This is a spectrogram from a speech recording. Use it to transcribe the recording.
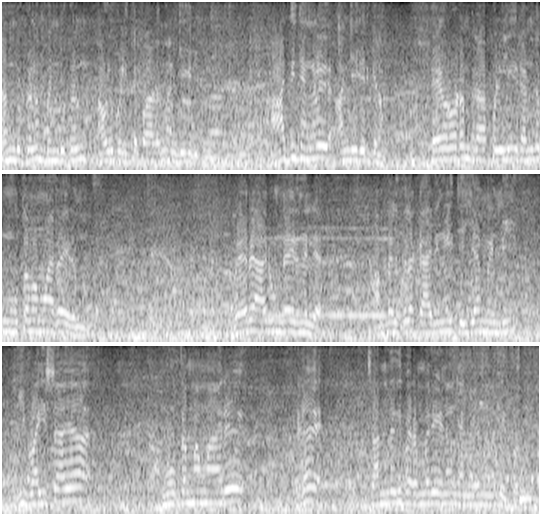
ബന്ധുക്കളും ബന്ധുക്കളും അവൾ വെളിച്ചപ്പാടെന്ന് അംഗീകരിക്കുന്നു. ആദ്യം ഞങ്ങൾ അംഗീകരിക്കണം. തേവറോടം പിരാപ്പള്ളി രണ്ട് മൂത്തമ്മമാരായിരുന്നു. വേറെ ആരും ഉണ്ടായിരുന്നില്ല. അമ്പലത്തിലെ കാര്യങ്ങൾ ചെയ്യാൻ വേണ്ടി ഈ വയസ്സായ മൂത്തമ്മമാരുടെ സന്തതി പരമ്പരയാണ് ഞങ്ങൾ നിലനിൽക്കുന്നത്.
